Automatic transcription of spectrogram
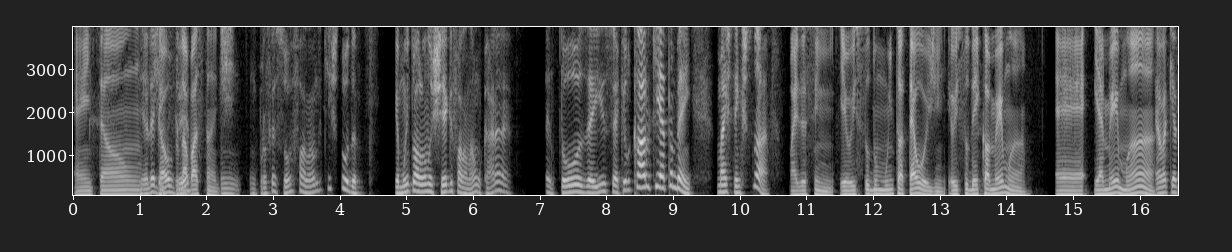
É, então, e é legal ver bastante. Um, um, professor falando que estuda. Porque muito aluno chega e fala, não, o cara é talentoso, é isso, é aquilo. Claro que é também, mas tem que estudar. Mas assim, eu estudo muito até hoje. Eu estudei com a minha irmã. É, e a minha irmã. Ela que é,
